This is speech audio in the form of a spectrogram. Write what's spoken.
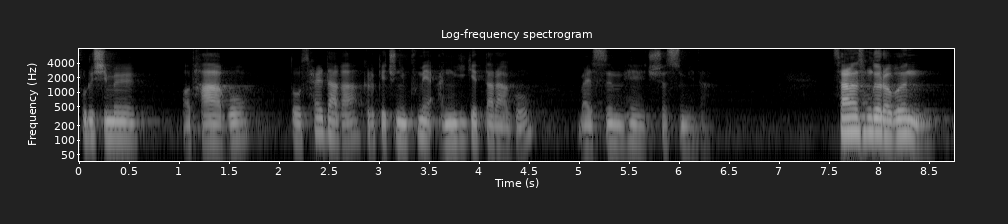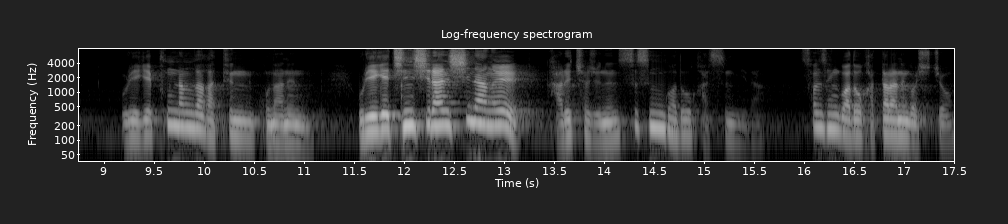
부르심을 다하고 또 살다가 그렇게 주님 품에 안기겠다라고 말씀해 주셨습니다. 사랑하는 성도 여러분, 우리에게 풍랑과 같은 고난은 우리에게 진실한 신앙을 가르쳐 주는 스승과도 같습니다. 선생과도 같다라는 것이죠.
